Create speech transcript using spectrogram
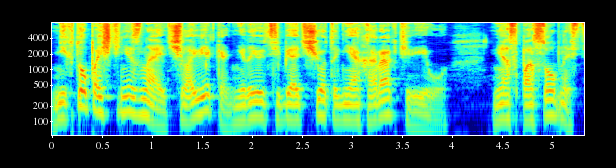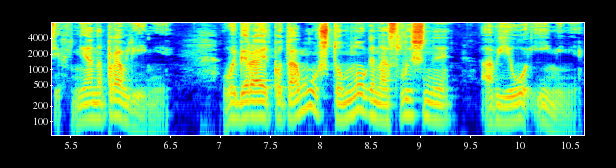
Никто почти не знает человека, не дает себе отчета ни о характере его, ни о способностях, ни о направлении. Выбирают потому, что много наслышаны об его имени.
